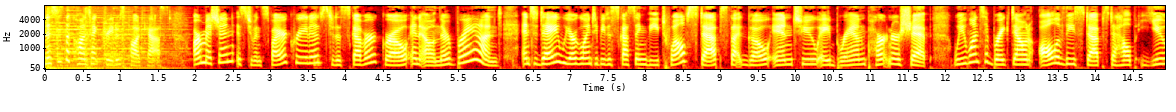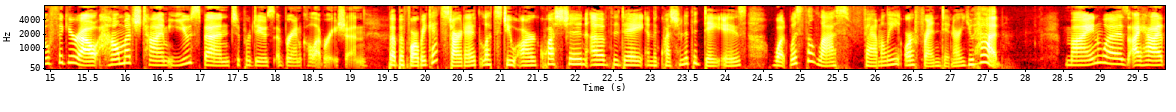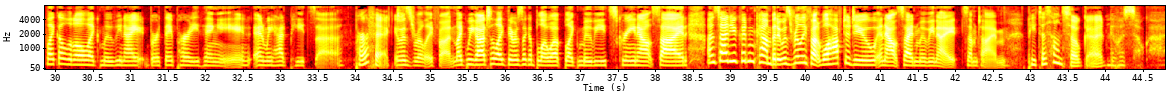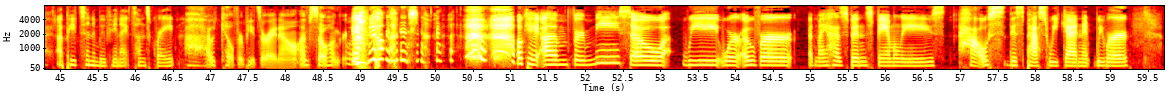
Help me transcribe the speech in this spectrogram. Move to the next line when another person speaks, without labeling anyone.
and this is the Content Creatives Podcast. Our mission is to inspire creatives to discover, grow, and own their brand. And today we are going to be discussing the 12 steps that go into a brand partnership. We want to break down all of these steps to help you figure out how much time you spend to produce a brand collaboration.
But before we get started, let's do our question of the day. And the question of the day is What was the last family or friend dinner you had?
Mine was I had like a little like movie night birthday party thingy and we had pizza.
Perfect.
It was really fun. Like we got to like there was like a blow up like movie screen outside. I'm sad you couldn't come, but it was really fun. We'll have to do an outside movie night sometime.
Pizza sounds so good.
It was so good.
A pizza and a movie night sounds great.
Ah, I would kill for pizza right now. I'm so hungry.
okay, um for me, so we were over at my husband's family's house this past weekend. We were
